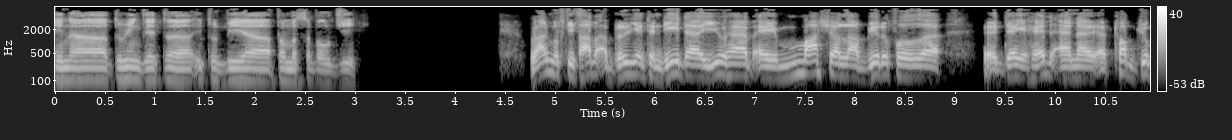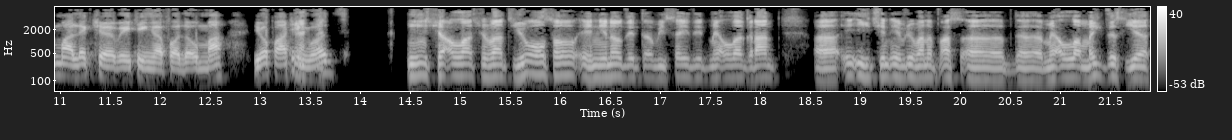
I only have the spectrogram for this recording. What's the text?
in uh, doing that, uh, it would be uh, permissible, G. Well, Mufti Saab, brilliant indeed. Uh, you have a, mashallah, beautiful day ahead and a, a top Jummah lecture waiting for the Ummah. Your parting words? Inshallah, Shafat, you also, and you know that we say that may Allah grant uh, each and every one of us, uh, the, may Allah make this year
